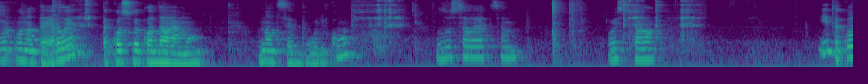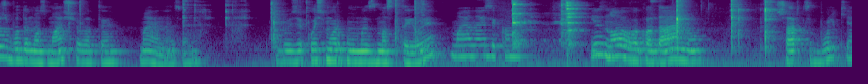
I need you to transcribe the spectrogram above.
Моркву натерли, також викладаємо на цибульку з оселедцем. Ось так. І також будемо змащувати майонезом. Друзі, ось моркву ми змастили майонезиком. І знову викладаємо шар цибульки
